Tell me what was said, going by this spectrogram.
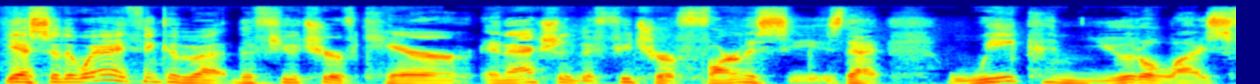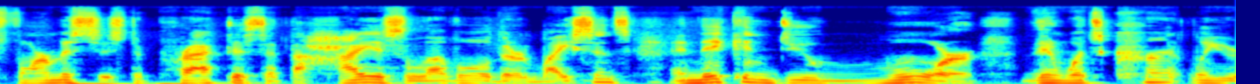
Yeah, so the way I think about the future of care and actually the future of pharmacy is that we can utilize pharmacists to practice at the highest level of their license and they can do more than what's currently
